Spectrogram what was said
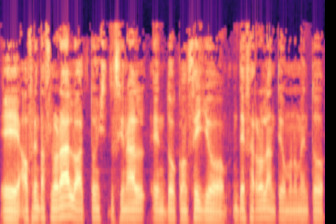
eh, a ofrenda floral o acto institucional en do Concello de Ferrol ante o monumento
